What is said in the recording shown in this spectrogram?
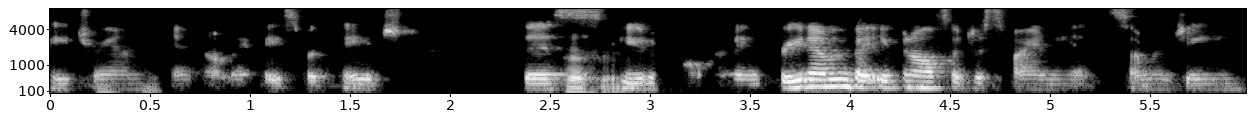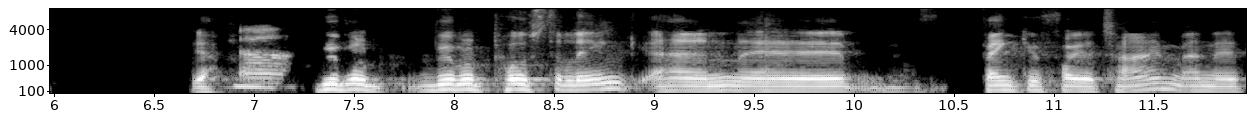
Patreon and on my Facebook page. This Perfect. beautiful living freedom, but you can also just find me at Summer Jean. Yeah, uh, we will we will post a link and uh, Thank you for your time, and it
